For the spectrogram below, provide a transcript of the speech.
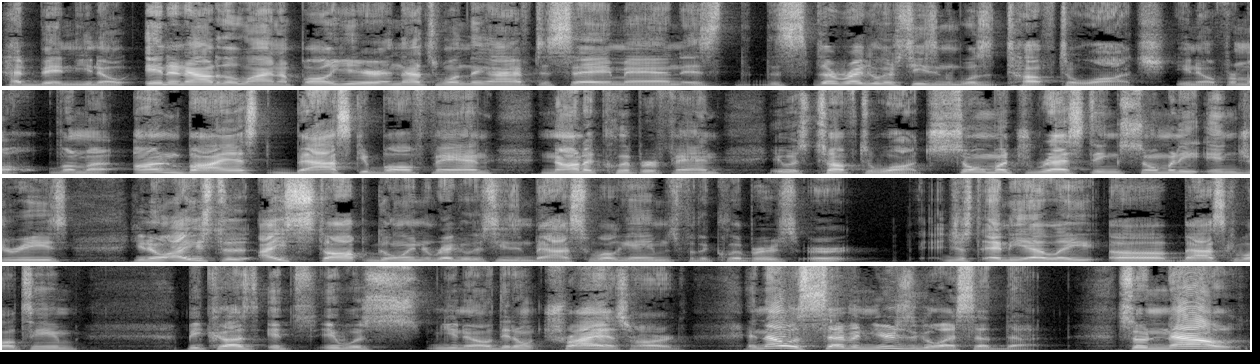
had been, you know, in and out of the lineup all year. And that's one thing I have to say, man, is this, the regular season was tough to watch. You know, from a from an unbiased basketball fan, not a Clipper fan, it was tough to watch. So much resting, so many injuries. You know, I used to I stopped going to regular season basketball games for the Clippers or just any LA uh, basketball team because it's it was, you know, they don't try as hard. And that was 7 years ago I said that. So now,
